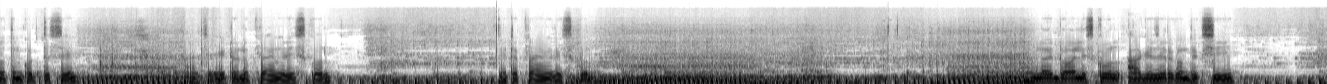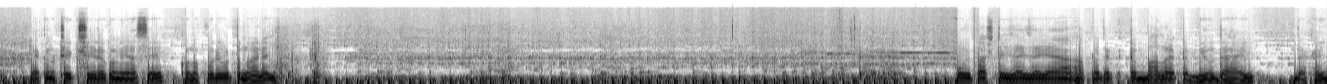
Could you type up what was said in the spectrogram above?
নতুন করতেছে। আচ্ছা এটা হলো প্রাইমারি স্কুল এটা প্রাইমারি স্কুল ডয়েল স্কুল আগে যেরকম দেখছি, এখনও ঠিক সেই রকমই আছে, কোনো পরিবর্তন হয় নাই। ওই পাশটাই যাই যাইয়া আপনাদের একটা ভালো একটা ভিউ দেখাই দেখাই।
